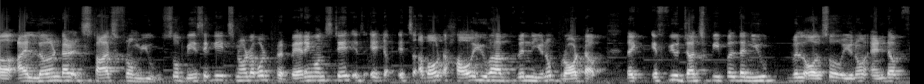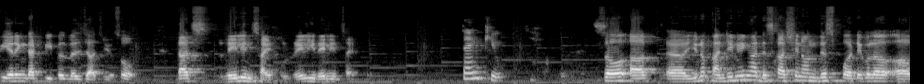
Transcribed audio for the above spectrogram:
uh, i learned that it starts from you. So basically it's not about preparing on stage it, it, it's about how you have been you know brought up. Like if you judge people then you will also you know end up fearing that people will judge you. So that's really insightful really really insightful. Thank you. So, uh, uh, you know, continuing our discussion on this particular uh,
